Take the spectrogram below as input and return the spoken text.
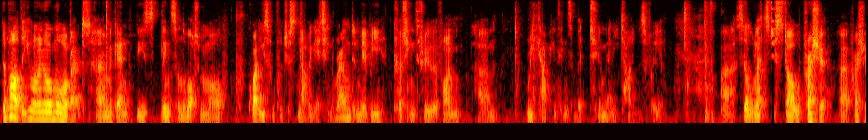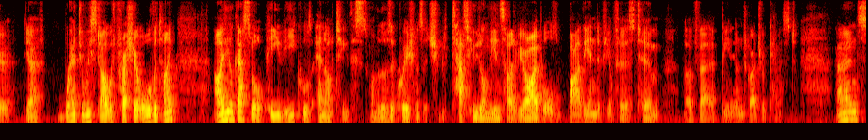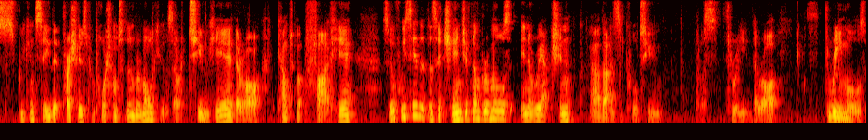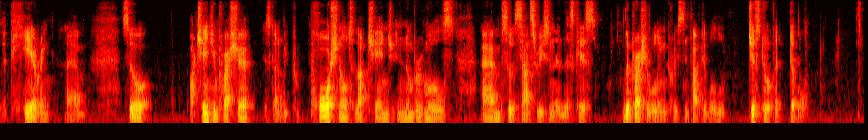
the part that you want to know more about. Um, again, these links on the bottom are quite useful for just navigating around and maybe cutting through if I'm um, recapping things a bit too many times for you. Uh, so let's just start with pressure. Uh, pressure, yeah, where do we start with pressure all the time? Ideal gas law, PV equals nRT. This is one of those equations that should be tattooed on the inside of your eyeballs by the end of your first term of uh, being an undergraduate chemist. And we can see that pressure is proportional to the number of molecules. There are two here, there are, count them up, five here. So if we say that there's a change of number of moles in a reaction, uh, that is equal to plus three. There are three moles appearing. Um, so our change in pressure is going to be proportional to that change in number of moles. Um, so it stands to reason in this case, the pressure will increase. In fact, it will just over double.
